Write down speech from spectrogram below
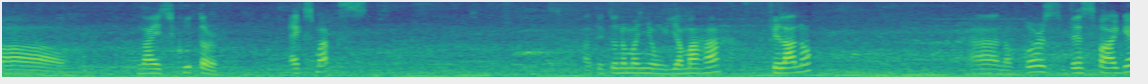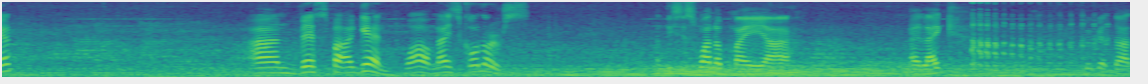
Wow! Nice scooter. X-Max. At ito naman yung Yamaha Filano. And of course, Vespa again. And Vespa again. Wow, nice colors. And this is one of my uh, I like. Look at that.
